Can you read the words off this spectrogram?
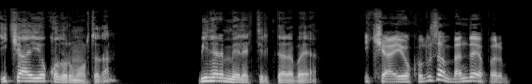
İki ay yok olurum ortadan. Binerim bir elektrikli arabaya. İki ay yok olursam ben de yaparım.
